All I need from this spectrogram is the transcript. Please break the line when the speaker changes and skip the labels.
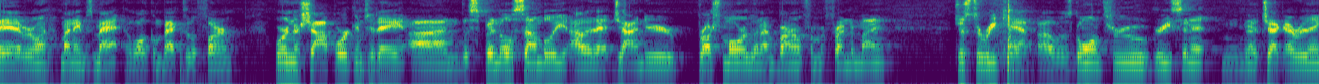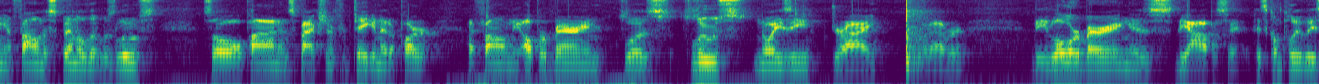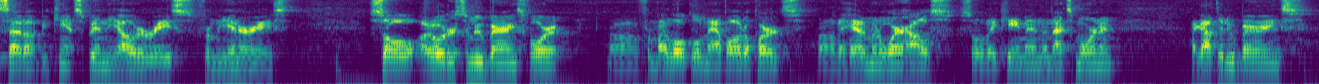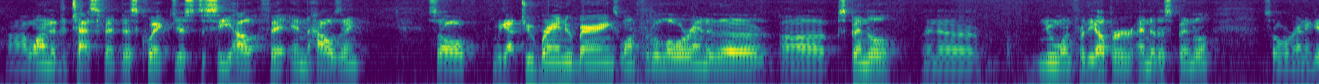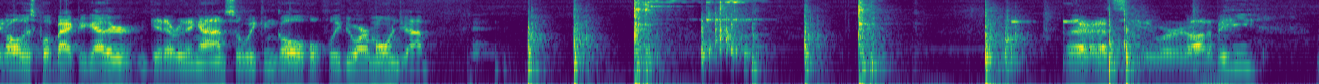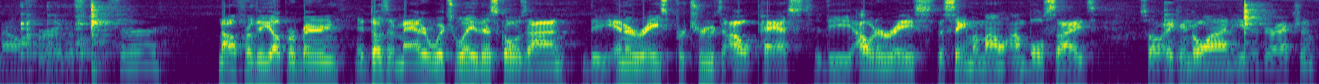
Hey everyone, my name is Matt and welcome back to the farm. We're in the shop working today on the spindle assembly out of that John Deere brush mower that I'm borrowing from a friend of mine. Just to recap, I was going through greasing it and gonna check everything and found a spindle that was loose. So upon inspection from taking it apart, I found the upper bearing was loose, noisy, dry, whatever. The lower bearing is the opposite. It's completely set up. You can't spin the outer race from the inner race. So I ordered some new bearings for it uh, from my local Napa Auto Parts. Uh, they had them in a warehouse, so they came in the next morning. I got the new bearings. Uh, I wanted to test fit this quick just to see how it fit in the housing. So we got two brand new bearings, one for the lower end of the uh, spindle and a new one for the upper end of the spindle. So we're gonna get all this put back together and get everything on so we can go hopefully do our mowing job. There, that's where it ought to be. Now for the spacer. Now for the upper bearing, it doesn't matter which way this goes on. The inner race protrudes out past the outer race the same amount on both sides. So it can go on either direction.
